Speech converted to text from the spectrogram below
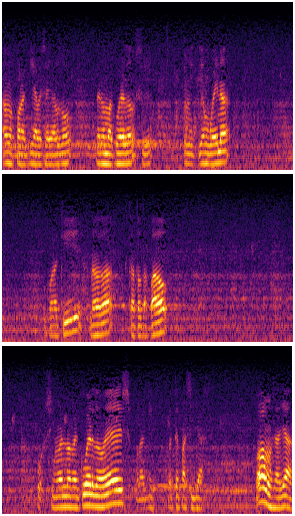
Vamos por aquí a ver si hay algo. Pero no me acuerdo, sí. Munición buena. Por aquí, nada. Está todo tapado. Pues si mal no recuerdo es por aquí, por este pasillas. Vamos allá.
